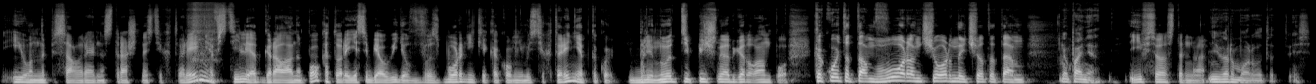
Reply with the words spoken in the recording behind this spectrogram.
И он написал реально страшное стихотворение в стиле Эдгара Алана По, которое, если бы я увидел в сборнике каком-нибудь стихотворения, я бы такой, блин, ну это типичный Эдгар Алан По. Какой-то там ворон черный, что-то там, Ну, понятно. и все остальное. Невермор вот этот весь.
